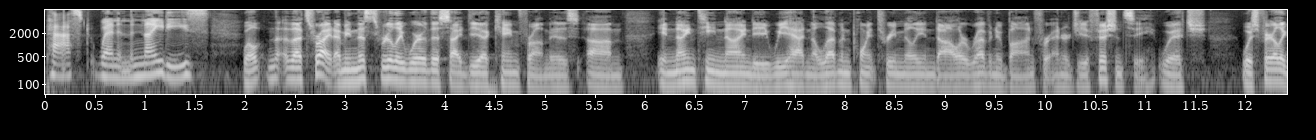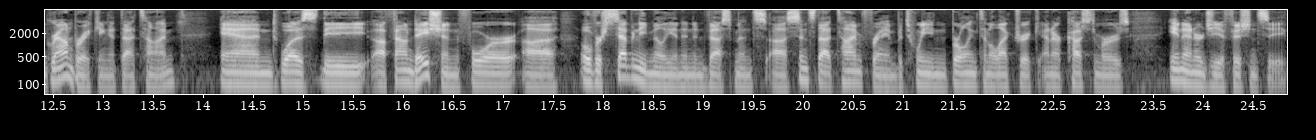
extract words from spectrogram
passed when in the 90s. Well, that's right. I mean, this really where this idea came from is um, in 1990 we had an 11.3 million dollar revenue bond for energy efficiency, which was fairly groundbreaking at that time and was the uh, foundation for uh, over 70 million in investments uh, since that time frame between Burlington Electric and our customers in energy efficiency.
